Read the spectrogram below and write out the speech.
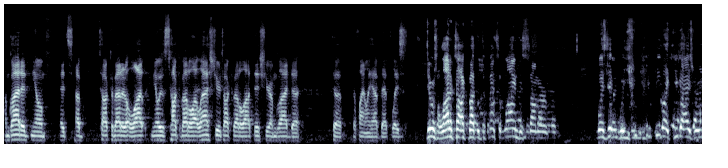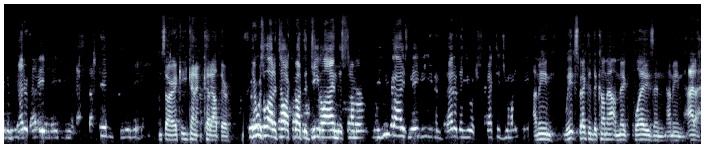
I'm glad it. You know, it's I've talked about it a lot. You know, it was talked about a lot last year, talked about a lot this year. I'm glad to to, to finally have that place. There was a lot of talk about the defensive line this summer. Was it? Were you, you feel like you guys were even better than maybe expected? I'm sorry, you kind of cut out there. There was a lot of talk about the D line this summer. Were you guys maybe even better than you expected you might be? I mean, we expected to come out and make plays, and I mean, I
